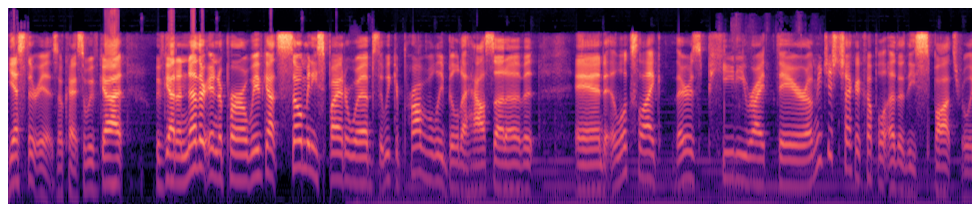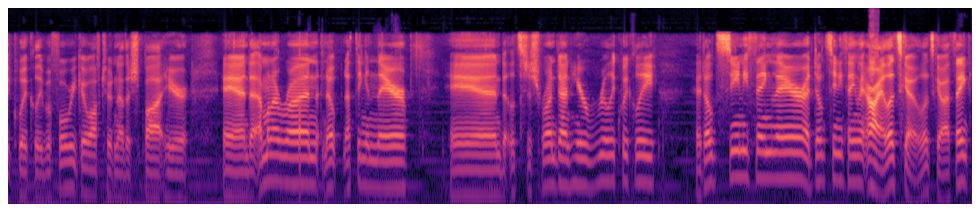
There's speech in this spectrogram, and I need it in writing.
Yes, there is. Okay, so we've got... We've got another ender pearl. We've got so many spider webs that we could probably build a house out of it. And it looks like there's Petey right there. Let me just check a couple of other these spots really quickly before we go off to another spot here. And I'm going to run... Nope, nothing in there. And let's just run down here really quickly. I don't see anything there. I don't see anything there. All right, let's go. Let's go. I think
